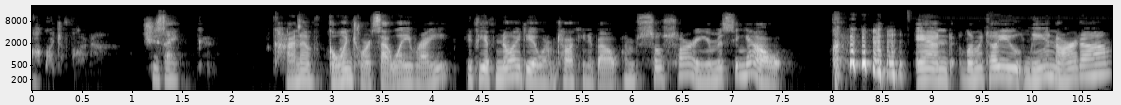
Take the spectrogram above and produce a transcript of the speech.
Aqua Tofana. She's like kind of going towards that way, right? If you have no idea what I'm talking about, I'm so sorry, you're missing out. and let me tell you, Leonarda,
